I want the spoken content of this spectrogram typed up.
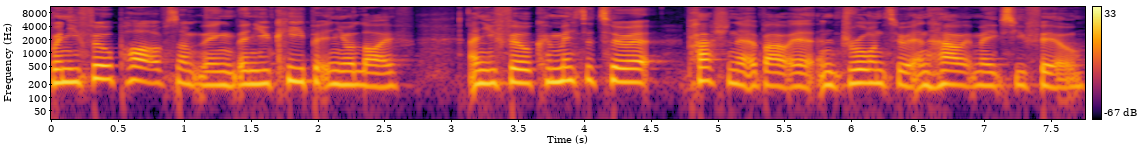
When you feel part of something, then you keep it in your life and you feel committed to it passionate about it and drawn to it and how it makes you feel.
